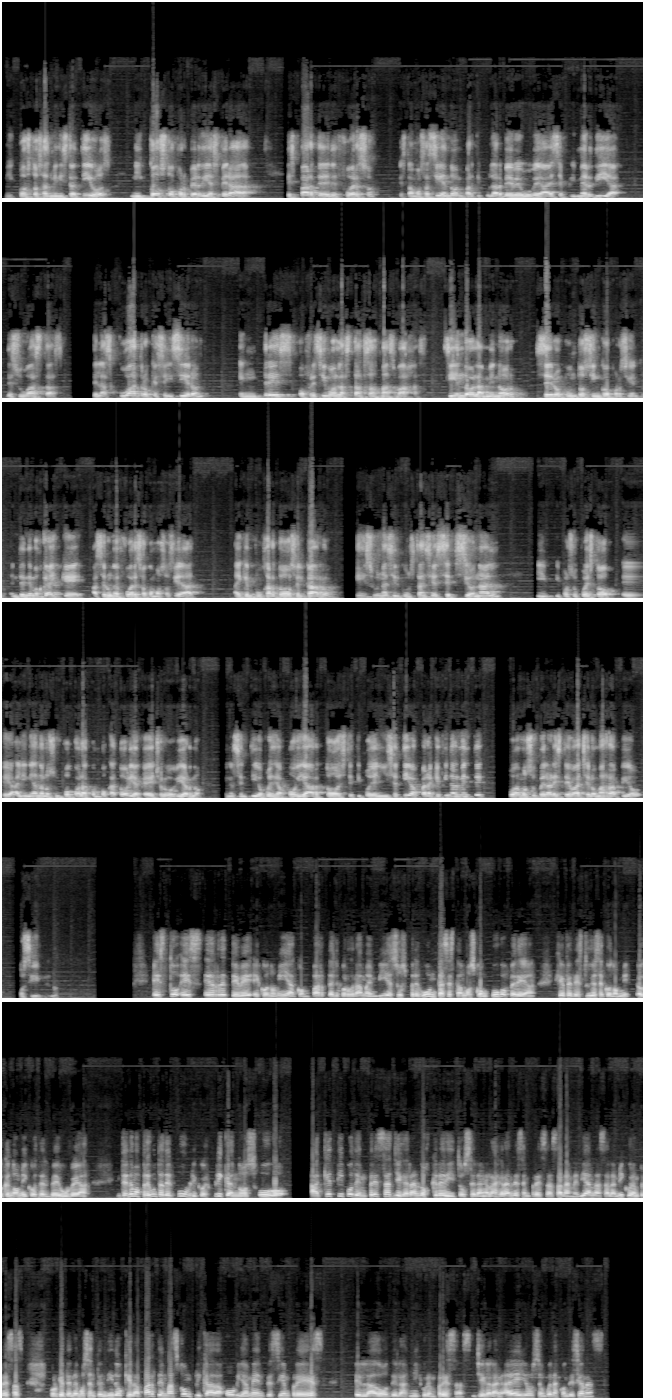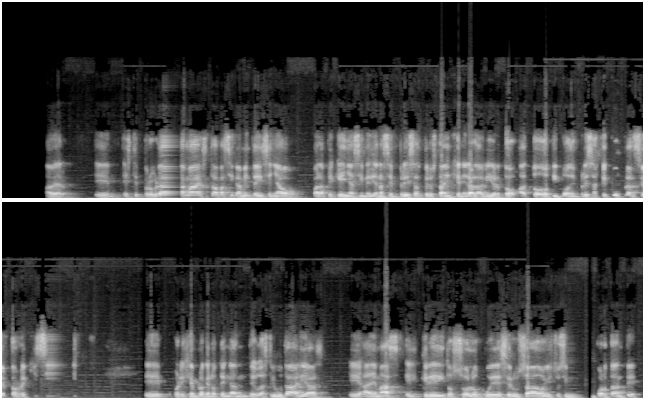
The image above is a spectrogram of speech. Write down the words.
ni costos administrativos, ni costo por pérdida esperada. Es parte del esfuerzo que estamos haciendo, en particular BBVA, ese primer día de subastas, de las cuatro que se hicieron, en tres ofrecimos las tasas más bajas, siendo la menor 0.5%. Entendemos que hay que hacer un esfuerzo como sociedad, hay que empujar todos el carro, es una circunstancia excepcional y, por supuesto, eh, alineándonos un poco a la convocatoria que ha hecho el gobierno en el sentido pues, de apoyar todo este tipo de iniciativas para que finalmente podamos superar este bache lo más rápido posible. Esto es RTV Economía. Comparte el programa, envíe sus preguntas. Estamos con Hugo Perea, jefe de estudios económicos del BVA. Y tenemos preguntas del público. Explícanos, Hugo, ¿A qué tipo de empresas llegarán los créditos? ¿Serán a las grandes empresas, a las medianas, a las microempresas? Porque tenemos entendido que la parte más complicada, obviamente, siempre es el lado de las microempresas. ¿Llegarán a ellos en buenas condiciones? A ver, eh, este programa está básicamente diseñado para pequeñas y medianas empresas, pero está en general abierto a todo tipo de empresas que cumplan ciertos requisitos. Eh, por ejemplo, que no tengan deudas tributarias, eh, además, el crédito solo puede ser usado, y esto es importante,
